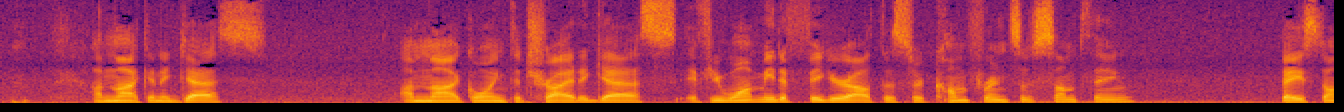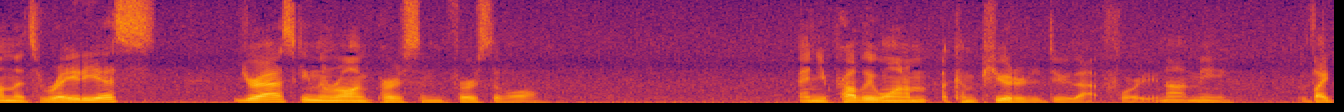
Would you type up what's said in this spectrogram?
I'm not going to guess. I'm not going to try to guess. If you want me to figure out the circumference of something based on its radius, you're asking the wrong person, first of all. And you probably want a, computer to do that for you, not me. Like,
